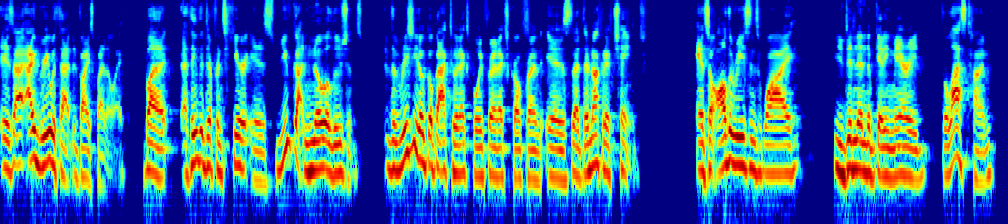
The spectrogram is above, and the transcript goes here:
is I, I agree with that advice, by the way. But I think the difference here is you've got no illusions. The reason you don't go back to an ex boyfriend, ex girlfriend is that they're not going to change. And so all the reasons why you didn't end up getting married the last time,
